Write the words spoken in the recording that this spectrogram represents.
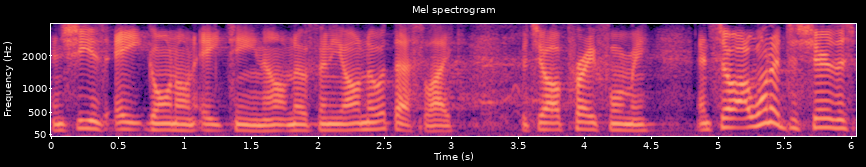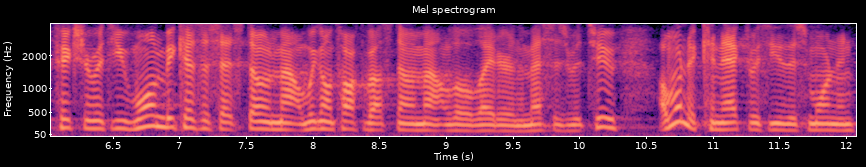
And she is eight going on 18. I don't know if any of y'all know what that's like, but y'all pray for me. And so I wanted to share this picture with you. One, because it's at Stone Mountain. We're going to talk about Stone Mountain a little later in the message. But two, I wanted to connect with you this morning.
